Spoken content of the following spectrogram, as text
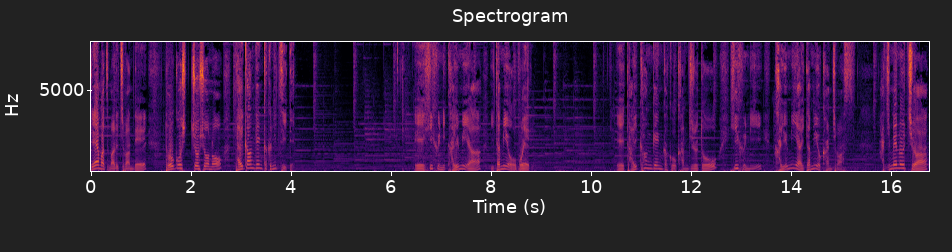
ではまず丸一番で、統合失調症の体感幻覚について。えー皮膚にかゆみや痛みを覚える。えー体感幻覚を感じると、皮膚にかゆみや痛みを感じます。初めのうちは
